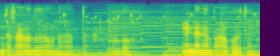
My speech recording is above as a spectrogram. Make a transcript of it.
ఇంకా సగం దూరం ఉన్నది అంతా అబ్బో ఎండనే బాగా కొడుతుంది.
